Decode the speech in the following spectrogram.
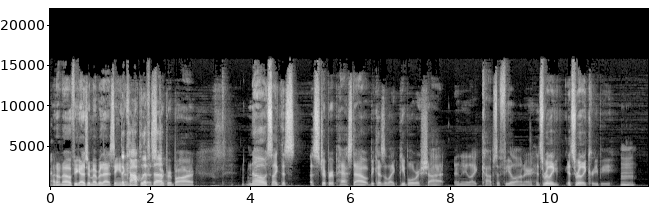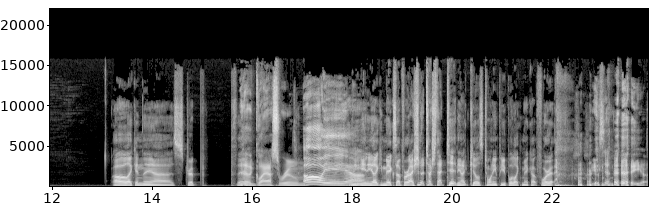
I don't know if you guys remember that scene. The in, cop like, lift the up? stripper bar. No, it's like this. A stripper passed out because of like people were shot, and they like cops a feel on her. It's really, it's really creepy. Oh, like in the uh, strip thing. Yeah, glass room. Oh yeah, yeah, yeah. And he, and he, like makes up for. it. I should have touched that tit, and he like kills twenty people to like make up for it. yeah.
